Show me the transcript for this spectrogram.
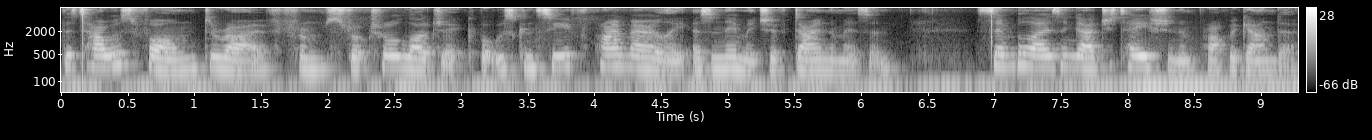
The tower's form derived from structural logic but was conceived primarily as an image of dynamism, symbolizing agitation and propaganda.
